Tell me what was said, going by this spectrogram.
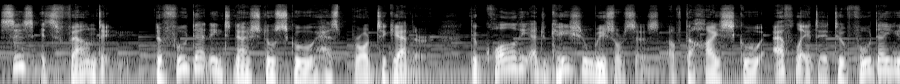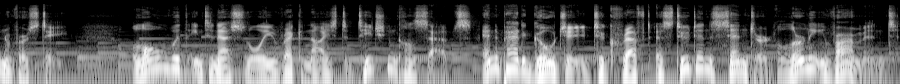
Since its founding, the Fudan International School has brought together the quality education resources of the high school affiliated to Fudan University, along with internationally recognized teaching concepts and pedagogy to craft a student-centered learning environment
